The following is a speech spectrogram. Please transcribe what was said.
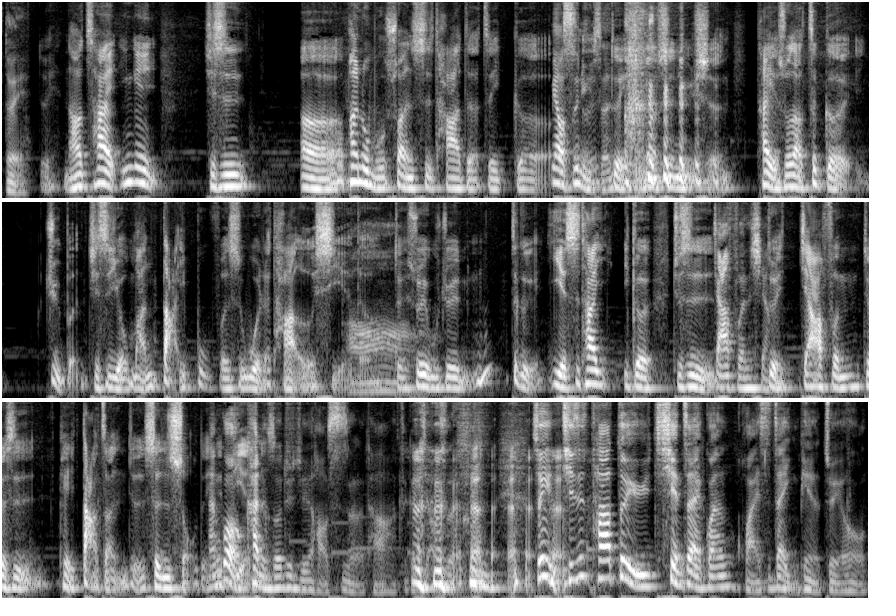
对对，然后他因为其实。呃，潘诺普算是他的这个妙思女神，对，妙思女神。他也说到，这个剧本其实有蛮大一部分是为了他而写的，对，所以我觉得，嗯，这个也是他一个就是加分项，对，加分就是可以大展就是身手的。难怪我看的时候就觉得好适合他这个角色。所以其实他对于现在关怀是在影片的最后，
